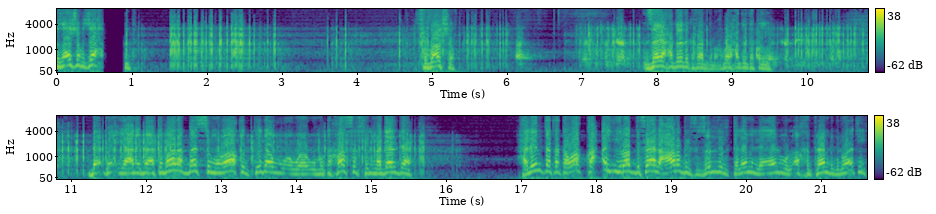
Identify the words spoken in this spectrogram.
أستاذ أشرف ازي حضرتك؟ أستاذ أشرف ازي حضرتك يا فندم أخبار حضرتك إيه يخليك ب... ب... يعني باعتبارك بس مراقب كده. ومتخصص في المجال ده هل أنت تتوقع أي رد فعل عربي في ظل الكلام اللي قاله الأخ ترامب دلوقتي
